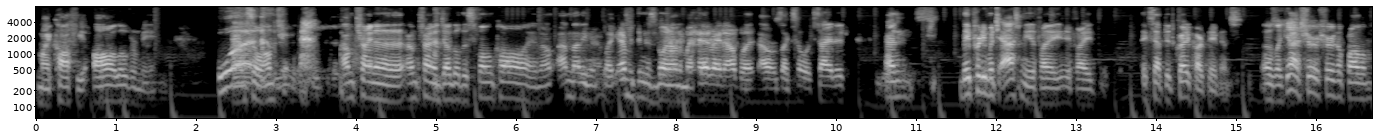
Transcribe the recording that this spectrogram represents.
my coffee all over me. What? And so I'm, I'm trying to, I'm trying to juggle this phone call, and I'm, I'm not even like everything is going on in my head right now. But I was like so excited, and they pretty much asked me if I, if I accepted credit card payments. I was like, yeah, sure, sure, no problem.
